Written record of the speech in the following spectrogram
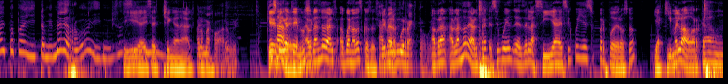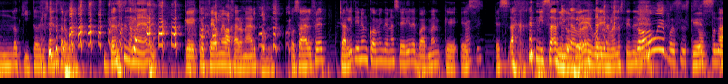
ay papá, y también me agarró y me hizo Sí, así". ahí se chingan a Alfred. A lo mejor, güey. Que fíjate, No sé. hablando de Alfred. Bueno, dos cosas. Sea, Primero, es muy recto, güey. hablan- hablando de Alfred, ese güey es de la CIA. Ese güey es súper poderoso. Y aquí me lo ahorca un loquito del centro, güey. Entonces, no mames. Qué, qué feo me bajaron a Alfred, güey. O sea, Alfred. Charlie tiene un cómic de una serie de Batman que es. Ah, sí. es ni sabe, Ni los cabrón. ve, güey, nomás los tiene. No, güey, pues es Que no, es no puedo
